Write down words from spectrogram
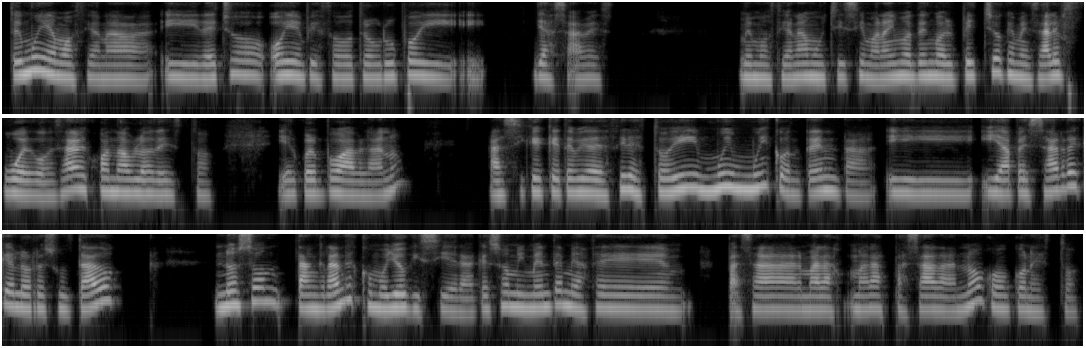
Estoy muy emocionada y de hecho hoy empiezo otro grupo y, y ya sabes, me emociona muchísimo. Ahora mismo tengo el pecho que me sale fuego, ¿sabes? Cuando hablo de esto y el cuerpo habla, ¿no? Así que, ¿qué te voy a decir? Estoy muy, muy contenta y, y a pesar de que los resultados no son tan grandes como yo quisiera, que eso mi mente me hace pasar malas, malas pasadas, ¿no? Con, con esto.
